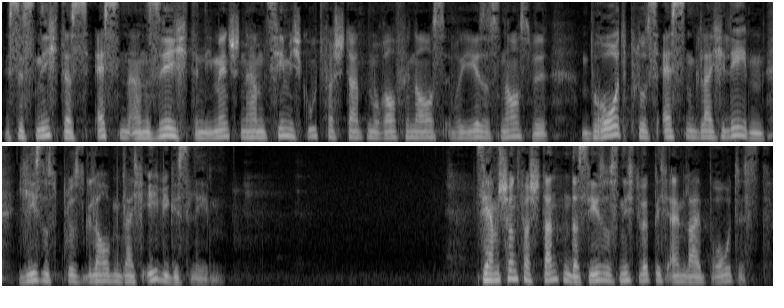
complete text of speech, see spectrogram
Es ist nicht das Essen an sich, denn die Menschen haben ziemlich gut verstanden, worauf hinaus, wo Jesus hinaus will. Brot plus Essen gleich Leben, Jesus plus Glauben gleich ewiges Leben. Sie haben schon verstanden, dass Jesus nicht wirklich ein Laib Brot ist.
